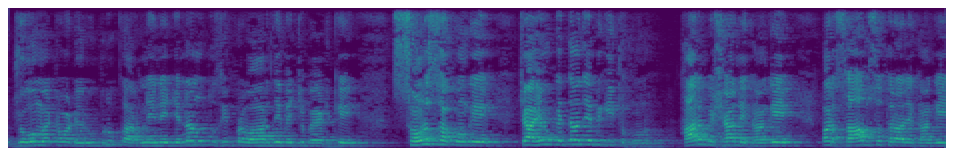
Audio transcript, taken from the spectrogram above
ਜੋ ਮੈਂ ਤੁਹਾਡੇ ਰੂਬਰੂ ਕਰਨੇ ਨੇ, ਜਿਨ੍ਹਾਂ ਨੂੰ ਤੁਸੀਂ ਪਰਿਵਾਰ ਦੇ ਵਿੱਚ ਬੈਠ ਕੇ ਸੁਣ ਸਕੋਗੇ, ਚਾਹੇ ਉਹ ਕਿੱਦਾਂ ਦੇ ਵੀ ਗੀਤ ਹੋਣ, ਹਰ ਵਿਸ਼ਾ ਲਿਖਾਂਗੇ, ਪਰ ਸਾਫ਼ ਸੁਥਰਾ ਲਿਖਾਂਗੇ।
